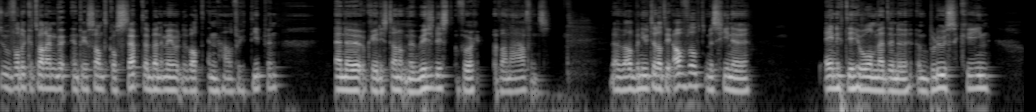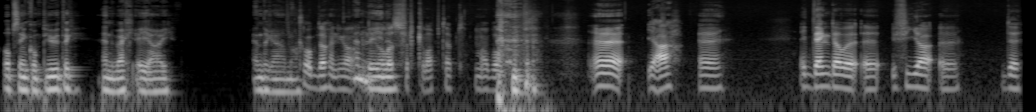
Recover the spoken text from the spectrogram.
toen vond ik het wel een interessant concept en ben ik mij er wat in gaan verdiepen. En eh, oké, die staan op mijn wishlist voor vanavond. Ik ben wel benieuwd hoe dat die afloopt. Misschien eh, eindigt hij gewoon met een, eh, een blue screen op zijn computer en weg AI. En drama. Ik hoop dat je nu, al, En alles verklapt hebt. Maar bon. Ja, ik denk dat we via de,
